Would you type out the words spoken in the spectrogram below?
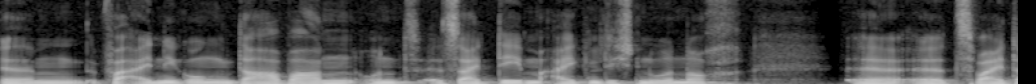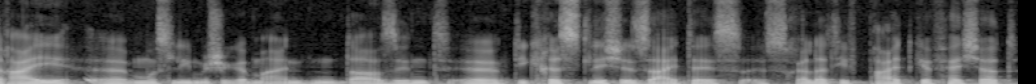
ähm, Vereinigungen da waren und seitdem eigentlich nur noch äh, äh, zwei, drei äh, muslimische Gemeinden da sind. Äh, die christliche Seite ist, ist relativ breit gefächert.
